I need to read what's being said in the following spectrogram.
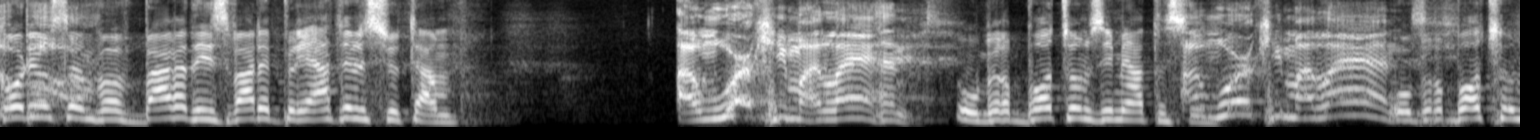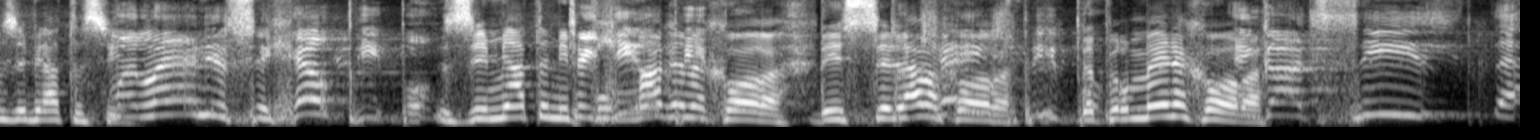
Ходил съм в бара да извадя приятеля си оттам. I'm working my land. Обработвам земята си. I'm working my land. Обработвам земята си. My land is to help people. Земята ми To помага на хора, да изцелява хора, people. да променя хора. And God sees that.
